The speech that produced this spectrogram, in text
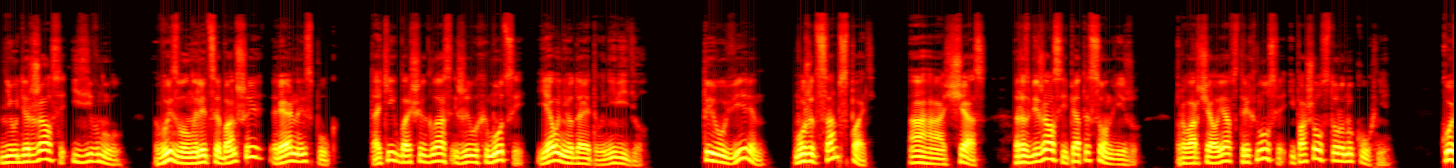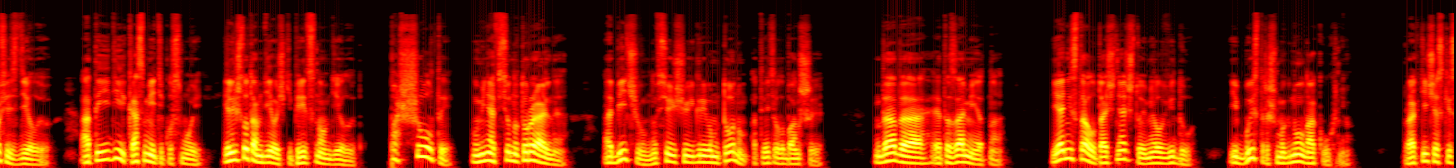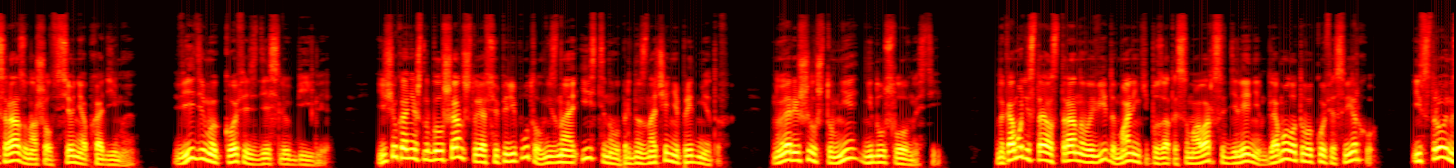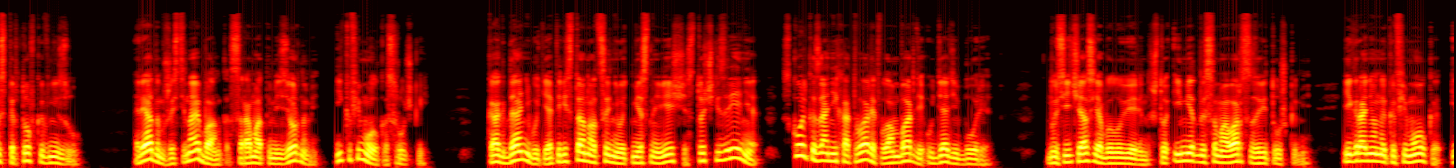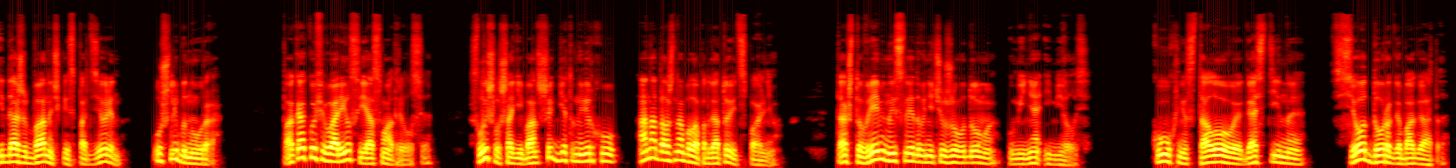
Не удержался и зевнул. Вызвал на лице Банши реальный испуг. Таких больших глаз и живых эмоций я у нее до этого не видел. Ты уверен? Может, сам спать? Ага, сейчас. Разбежался и пятый сон вижу. Проворчал я, встряхнулся и пошел в сторону кухни. Кофе сделаю, а ты иди косметику смой. Или что там девочки перед сном делают? Пошел ты! У меня все натуральное. Обидчивым, но все еще игривым тоном ответила Банши. Да-да, это заметно. Я не стал уточнять, что имел в виду, и быстро шмыгнул на кухню. Практически сразу нашел все необходимое. Видимо, кофе здесь любили. Еще, конечно, был шанс, что я все перепутал, не зная истинного предназначения предметов. Но я решил, что мне не до условностей. На комоде стоял странного вида маленький пузатый самовар с отделением для молотого кофе сверху и встроенной спиртовкой внизу. Рядом жестяная банка с ароматными зернами и кофемолка с ручкой. Когда-нибудь я перестану оценивать местные вещи с точки зрения, сколько за них отвалит в ломбарде у дяди Бори. Но сейчас я был уверен, что и медный самовар с завитушками, и граненая кофемолка, и даже баночка из-под зерен ушли бы на ура. Пока кофе варился, я осматривался. Слышал шаги Банши где-то наверху, она должна была подготовить спальню. Так что время на исследование чужого дома у меня имелось. Кухня, столовая, гостиная – все дорого-богато.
